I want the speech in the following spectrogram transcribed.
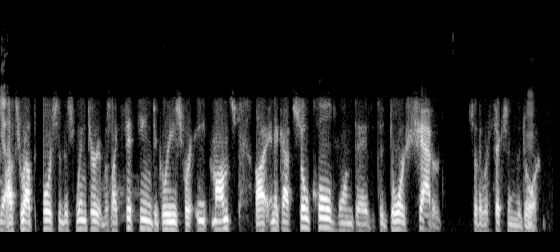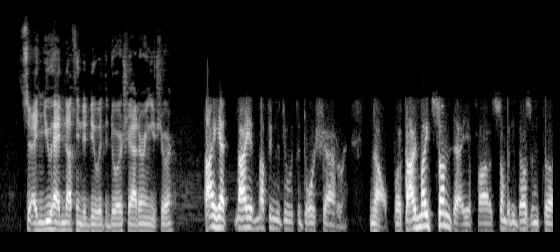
yeah. uh, throughout the course of this winter. It was like 15 degrees for eight months, uh, and it got so cold one day that the door shattered. So they were fixing the door. So, and you had nothing to do with the door shattering. You sure? I had I had nothing to do with the door shattering. No, but I might someday if uh, somebody doesn't uh,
